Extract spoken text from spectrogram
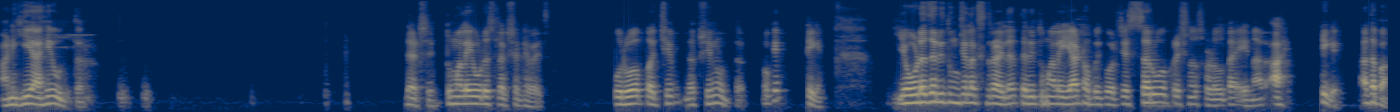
आणि ही आहे उत्तर. दॅट्स इट तुम्हाला एवढंच लक्षात ठेवायचं. पूर्व पश्चिम दक्षिण उत्तर. ओके? एवढं जरी तुमच्या लक्षात राहिलं तरी तुम्हाला या टॉपिकवरचे सर्व प्रश्न सोडवता येणार आहे ठीक आहे. आता पहा.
